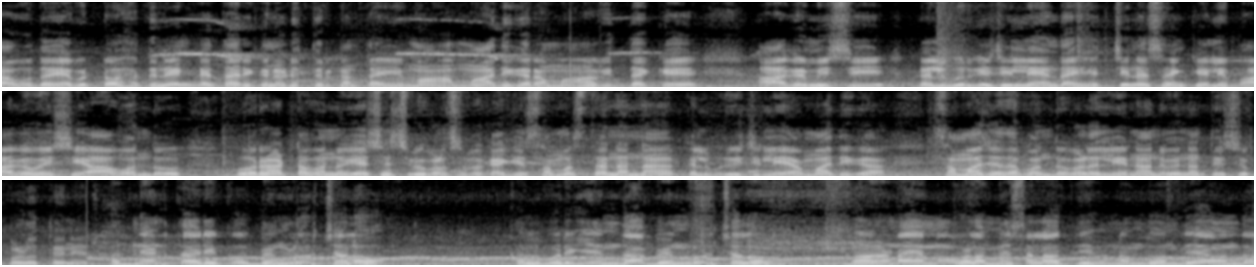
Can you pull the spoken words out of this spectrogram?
ತಾವು ದಯವಿಟ್ಟು ಹದಿನೆಂಟನೇ ತಾರೀಕು ನಡೆಯುತ್ತಿರ್ತಕ್ಕಂಥ ಈ ಮಹಾ ಮಾದಿಗರ ಮಹಾಯುದ್ಧಕ್ಕೆ ಆಗಮಿಸಿ ಕಲಬುರಗಿ ಜಿಲ್ಲೆಯಿಂದ ಹೆಚ್ಚಿನ ಸಂಖ್ಯೆಯಲ್ಲಿ ಭಾಗವಹಿಸಿ ಆ ಒಂದು ಹೋರಾಟವನ್ನು ಯಶಸ್ವಿಗೊಳಿಸಬೇಕಾಗಿ ಸಮಸ್ತ ನನ್ನ ಕಲಬುರಗಿ ಜಿಲ್ಲೆಯ ಮಾದಿಗ ಸಮಾಜದ ಬಂಧುಗಳಲ್ಲಿ ನಾನು ವಿನಂತಿಸಿಕೊಳ್ಳುತ್ತೇನೆ. ಹದಿನೆಂಟು ತಾರೀಕು ಬೆಂಗಳೂರು ಚಲೋ. ಕಲಬುರಗಿಯಿಂದ ಬೆಂಗಳೂರು ಚಲೋ. ಕಾರಣ ಏನು ಒಳ ಮೀಸಲಾತಿ ನಮ್ದು ಒಂದೇ ಒಂದು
